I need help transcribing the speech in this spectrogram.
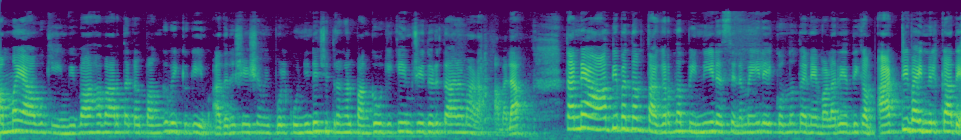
അമ്മയാവുകയും വിവാഹ വാർത്തകൾ പങ്കുവെക്കുകയും അതിനുശേഷം ഇപ്പോൾ കുഞ്ഞിന്റെ ചിത്രങ്ങൾ പങ്കുവയ്ക്കുകയും ചെയ്തൊരു താരമാണ് അമല. തന്റെ ആദ്യ ബന്ധം തകർന്ന പിന്നീട് സിനിമയിലേക്കൊന്നും തന്നെ വളരെയധികം ആക്റ്റീവായി നിൽക്കാതെ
